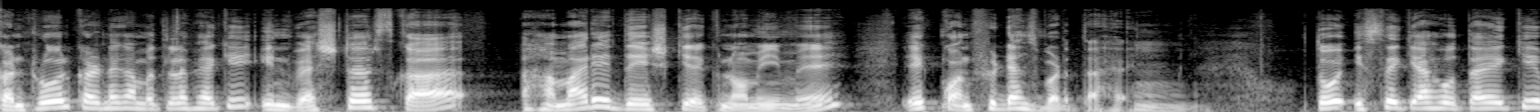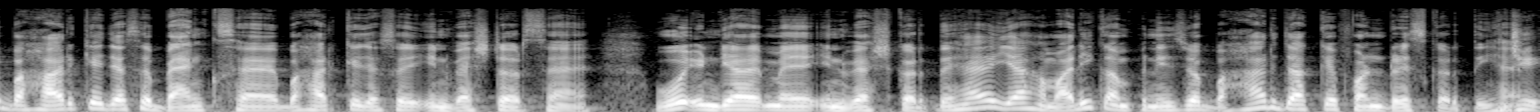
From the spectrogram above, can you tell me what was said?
कंट्रोल करने का मतलब है कि इन्वेस्टर्स का हमारे देश की इकोनॉमी में एक कॉन्फिडेंस बढ़ता है। हम्म। तो इससे क्या होता है कि बाहर के जैसे बैंक्स हैं बाहर के जैसे इन्वेस्टर्स हैं वो इंडिया में इन्वेस्ट करते हैं या हमारी कंपनीज़ जब बाहर जाके फंड रेस करती हैं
